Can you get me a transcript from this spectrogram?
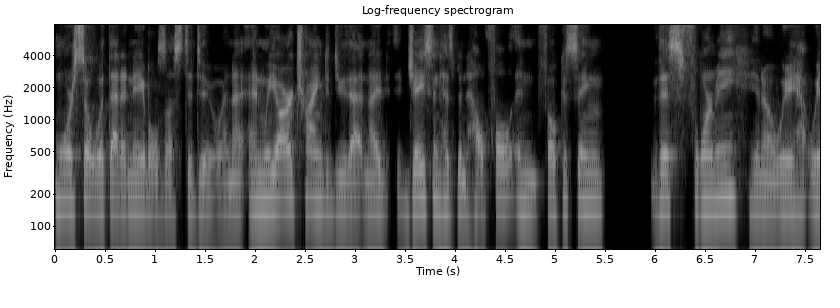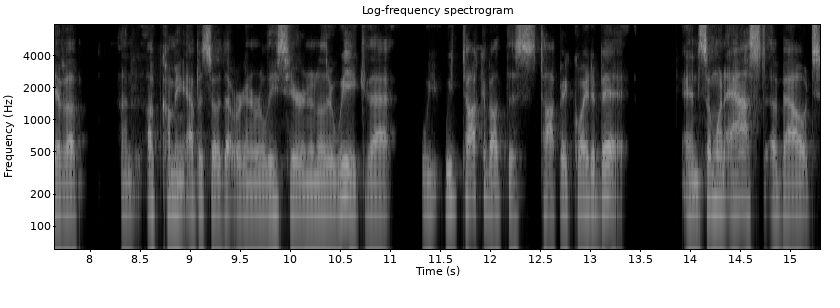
more so what that enables us to do. And and we are trying to do that. And i jason has been helpful in focusing this for me. You know we ha- we have a an upcoming episode that we're going to release here in another week that we we talk about this topic quite a bit. And someone asked about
